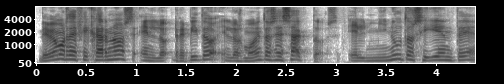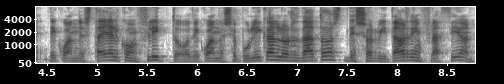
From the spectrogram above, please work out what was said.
Debemos de fijarnos, en lo, repito, en los momentos exactos, el minuto siguiente de cuando estalla el conflicto o de cuando se publican los datos desorbitados de inflación.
